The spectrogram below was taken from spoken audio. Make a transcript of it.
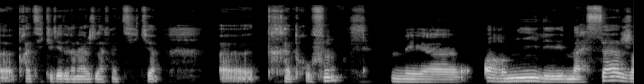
euh pratiquer les drainages lymphatiques euh, très profonds, mais euh, hormis les massages,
